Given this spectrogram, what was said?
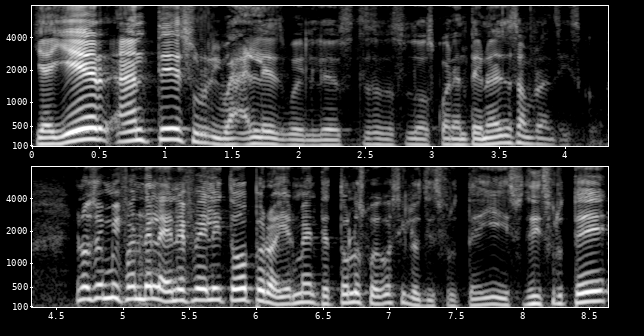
Y ayer ante sus rivales, güey. Los, los, los 49 de San Francisco. Yo no soy muy fan de la NFL y todo, pero ayer me aventé todos los juegos y los disfruté. Y disfruté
